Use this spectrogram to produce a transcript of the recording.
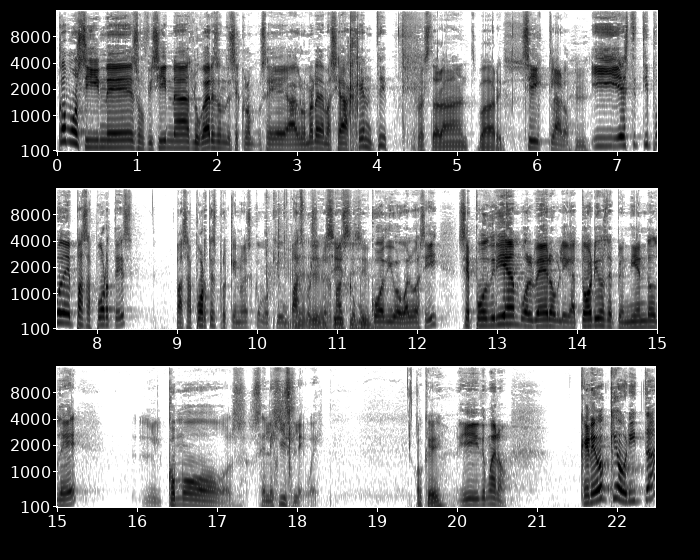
Como cines, oficinas, lugares donde se, se aglomera demasiada gente. Restaurantes, bares. Sí, claro. Y este tipo de pasaportes, pasaportes porque no es como que un pasaporte, Eh, sino es sí, más sí, como sí. un código o algo así, se podrían volver obligatorios dependiendo de cómo se legisle, güey. Ok. Y bueno, creo que ahorita,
